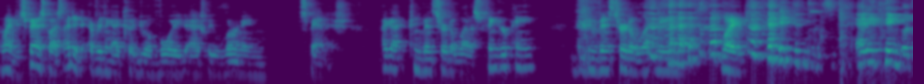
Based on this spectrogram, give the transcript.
and mind you, Spanish class, I did everything I could to avoid actually learning Spanish. I got convinced her to let us finger paint. I convinced her to let me like- anything, but, anything but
